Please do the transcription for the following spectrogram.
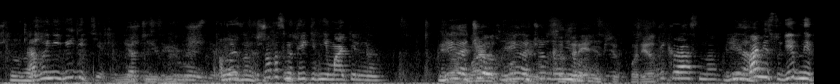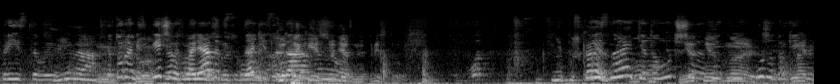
Что А значит? вы не видите? В Нет, не качестве кого вижу. Что Вы значит? хорошо посмотрите внимательно. Ирина, Нормально что, смотрю, Ирина, что зрением все в порядке. Прекрасно. Ирина. С вами судебные приставы, Ирина, Ну, которые что? обеспечивают Кто порядок в суда, не Кто Кто суда. такие судебные приставы? не Вы пускает? знаете, это лучше, Нет, не не- знаю. хуже других Знать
